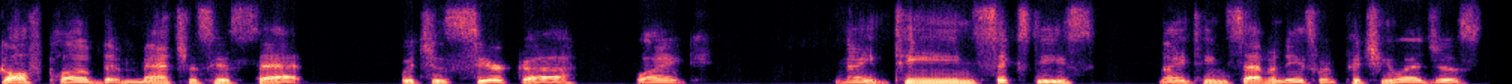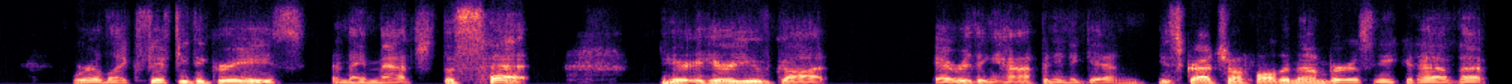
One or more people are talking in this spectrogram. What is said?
golf club that matches his set, which is circa like 1960s, 1970s when pitching wedges were like 50 degrees and they matched the set. Here, here you've got everything happening again. You scratch off all the numbers and he could have that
